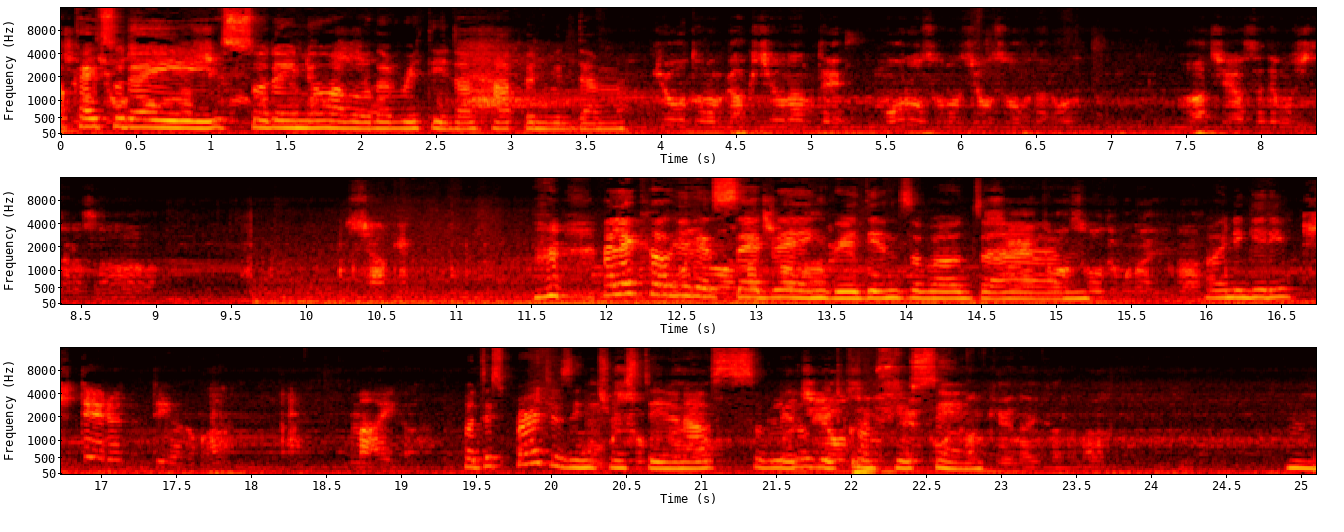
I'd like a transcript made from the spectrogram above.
Okay, so they so they know about everything that happened with them. I like how he has said the ingredients about um, onigiri. But this part is interesting and also a little bit confusing. Hmm.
